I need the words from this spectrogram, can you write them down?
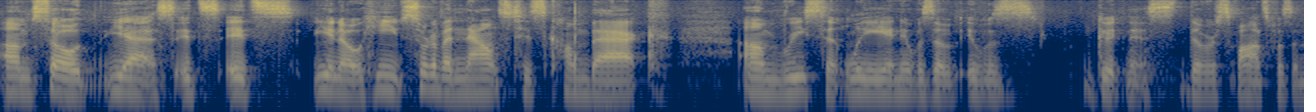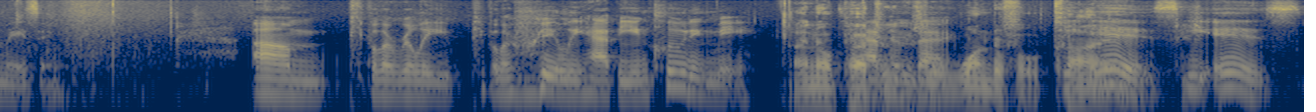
Um, so yes, it's it's you know he sort of announced his comeback um, recently, and it was a it was goodness. The response was amazing. Um, people are really people are really happy, including me. I know Patrick is a wonderful, kind. He is. He is.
